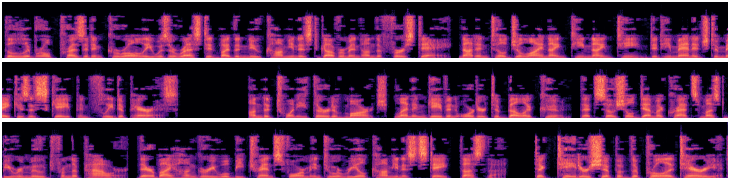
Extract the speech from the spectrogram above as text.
The liberal President Károlyi was arrested by the new communist government on the first day, not until July 1919 did he manage to make his escape and flee to Paris. On 23 March, Lenin gave an order to Bela Kun, that Social Democrats must be removed from the power, thereby Hungary will be transformed into a real communist state, thus the «dictatorship of the proletariat»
